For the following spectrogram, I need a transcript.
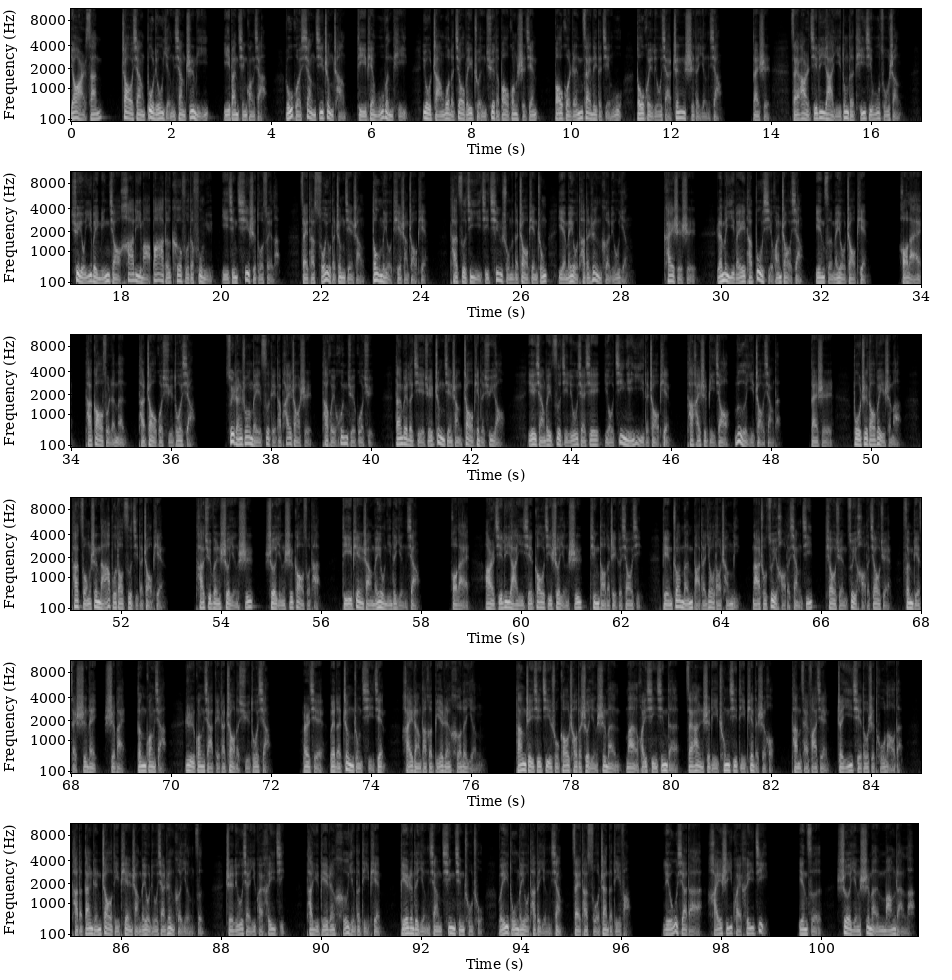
幺二三，照相不留影像之谜。一般情况下，如果相机正常，底片无问题，又掌握了较为准确的曝光时间，包括人在内的景物都会留下真实的影像。但是在阿尔及利亚以东的提吉乌族省，却有一位名叫哈利玛巴德科夫的妇女，已经七十多岁了，在她所有的证件上都没有贴上照片，她自己以及亲属们的照片中也没有她的任何留影。开始时，人们以为他不喜欢照相，因此没有照片。后来，他告诉人们，他照过许多相，虽然说每次给他拍照时，他会昏厥过去，但为了解决证件上照片的需要。也想为自己留下些有纪念意义的照片，他还是比较乐意照相的。但是不知道为什么，他总是拿不到自己的照片。他去问摄影师，摄影师告诉他，底片上没有您的影像。后来，阿尔及利亚一些高级摄影师听到了这个消息，便专门把他邀到城里，拿出最好的相机，挑选最好的胶卷，分别在室内、室外、灯光下、日光下给他照了许多相。而且为了郑重起见，还让他和别人合了影。当这些技术高超的摄影师们满怀信心地在暗室里冲洗底片的时候，他们才发现这一切都是徒劳的。他的单人照底片上没有留下任何影子，只留下一块黑迹。他与别人合影的底片，别人的影像清清楚楚，唯独没有他的影像在他所站的地方，留下的还是一块黑迹。因此，摄影师们茫然了。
